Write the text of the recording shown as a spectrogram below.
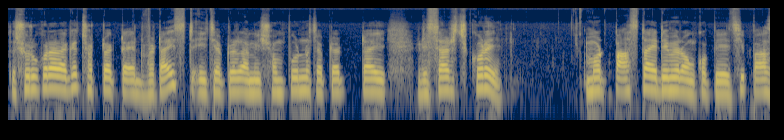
তো শুরু করার আগে ছোট্ট একটা অ্যাডভার্টাইজড এই চ্যাপ্টারে আমি সম্পূর্ণ চ্যাপ্টারটাই রিসার্চ করে মোট পাঁচটা আইটেমের অঙ্ক পেয়েছি, পাঁচ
